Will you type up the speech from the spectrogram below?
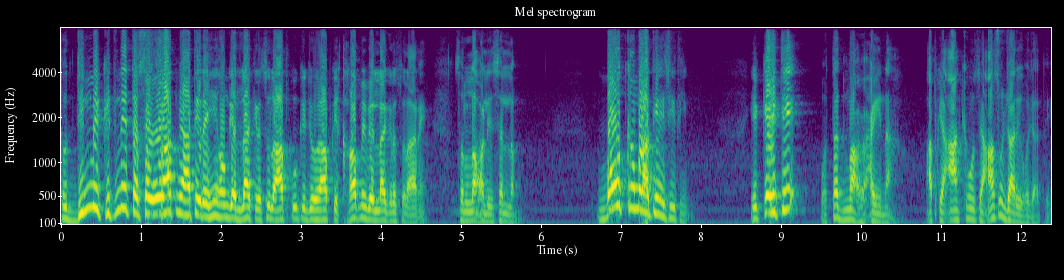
तो दिन में कितने तस्वुरात में आते रहे होंगे अल्लाह के रसूल? आपको कि जो है, आपके ख्वाब में भी अल्लाह के रसूल आ रहे हैं। सल्लल्लाहु अलैहि वसल्लम। बहुत कम रातें ऐसी थी। ये कहते, वो तदमा आईना। आपके आँखों से आँसू जारी हो जाते।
